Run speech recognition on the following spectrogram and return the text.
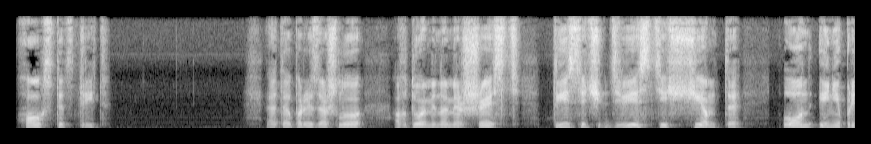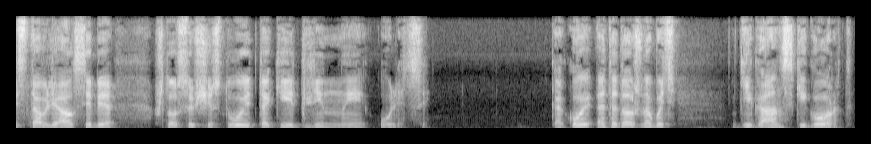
Холстед-стрит. Это произошло в доме номер шесть, тысяч двести с чем-то. Он и не представлял себе, что существуют такие длинные улицы. Какой это должно быть гигантский город!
